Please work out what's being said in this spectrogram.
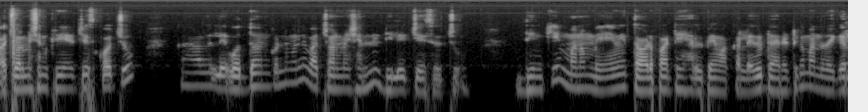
వర్చువల్ మిషన్ క్రియేట్ చేసుకోవచ్చు కావాలి వద్దు అనుకుంటే మళ్ళీ వర్చువల్ మిషన్ని డిలీట్ చేసేవచ్చు దీనికి మనం ఏమి థర్డ్ పార్టీ హెల్ప్ ఏం అక్కర్లేదు. డైరెక్ట్గా మన దగ్గర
